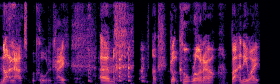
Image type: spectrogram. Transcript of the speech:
not allowed to record. Okay, um, got caught right out. But anyway,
